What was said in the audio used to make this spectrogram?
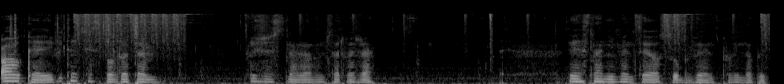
Okej, witajcie z powrotem. Już jest na nowym serwerze. Jest na nim więcej osób, więc powinno być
